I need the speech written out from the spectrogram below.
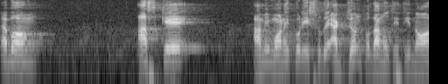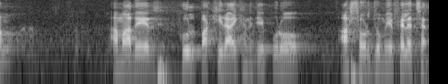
এবং আজকে আমি মনে করি শুধু একজন প্রধান অতিথি নন, আমাদের ফুল পাখিরা এখানে যে পুরো আসর জমিয়ে ফেলেছেন।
